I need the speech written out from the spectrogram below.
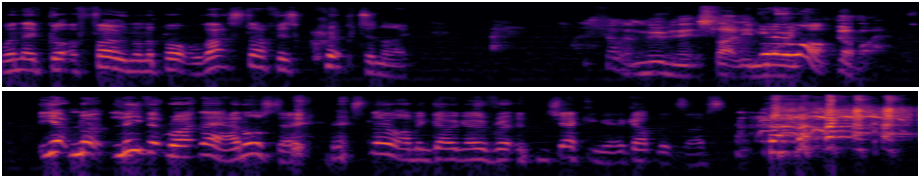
when they've got a phone on a bottle. That stuff is kryptonite. I feel like moving it slightly You more. know into what? shot. Yep, no, leave it right there. And also, there's no harm in going over it and checking it a couple of times.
